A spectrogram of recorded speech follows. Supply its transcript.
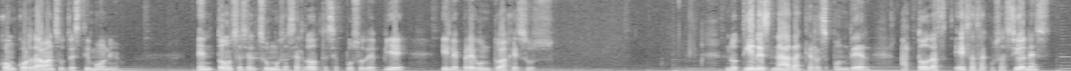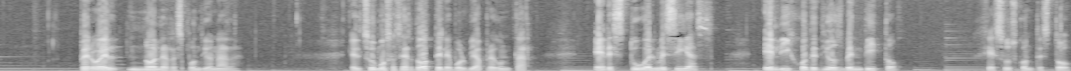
concordaban su testimonio. Entonces el sumo sacerdote se puso de pie y le preguntó a Jesús, ¿No tienes nada que responder a todas esas acusaciones? Pero él no le respondió nada. El sumo sacerdote le volvió a preguntar, ¿Eres tú el Mesías, el Hijo de Dios bendito? Jesús contestó,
